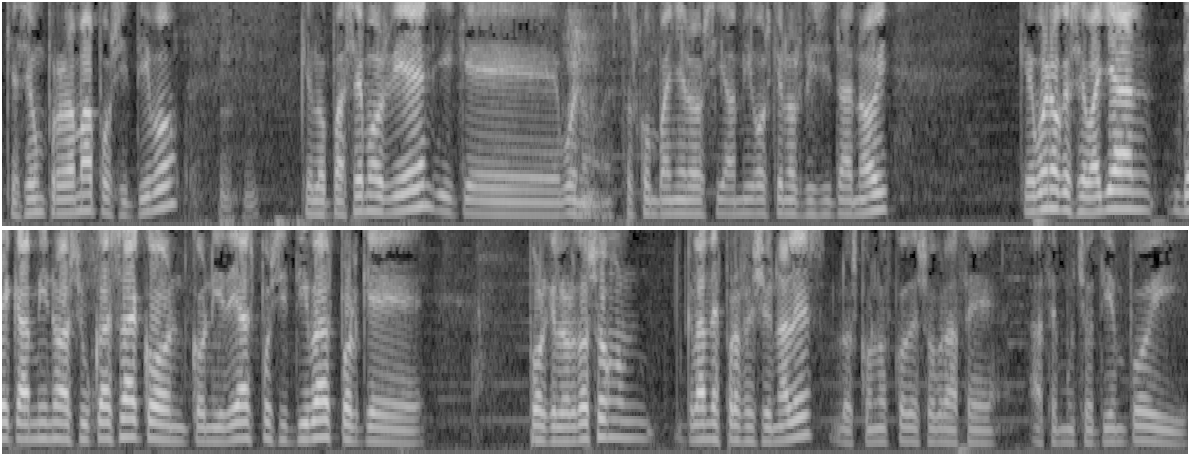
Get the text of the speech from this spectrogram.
que sea un programa positivo, que lo pasemos bien y que, bueno, estos compañeros y amigos que nos visitan hoy, que bueno, que se vayan de camino a su casa con, con ideas positivas porque porque los dos son grandes profesionales, los conozco de sobra hace, hace mucho tiempo y,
